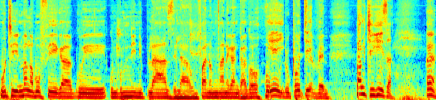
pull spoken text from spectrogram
Uthini? Mangabe ufika kumnini plaza la umfana omncane kangako Hey, ufunda bhuti. u-7 bangijikisa. Eh.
